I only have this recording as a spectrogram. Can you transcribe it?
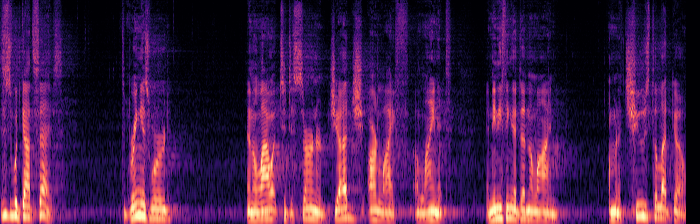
This is what God says to bring His word and allow it to discern or judge our life, align it. And anything that doesn't align, I'm to choose to let go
